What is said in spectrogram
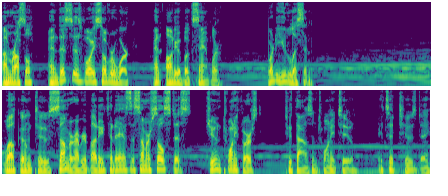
I'm Russell, and this is VoiceOver Work, an audiobook sampler. Where do you listen? Welcome to summer, everybody. Today is the summer solstice, June 21st, 2022. It's a Tuesday.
